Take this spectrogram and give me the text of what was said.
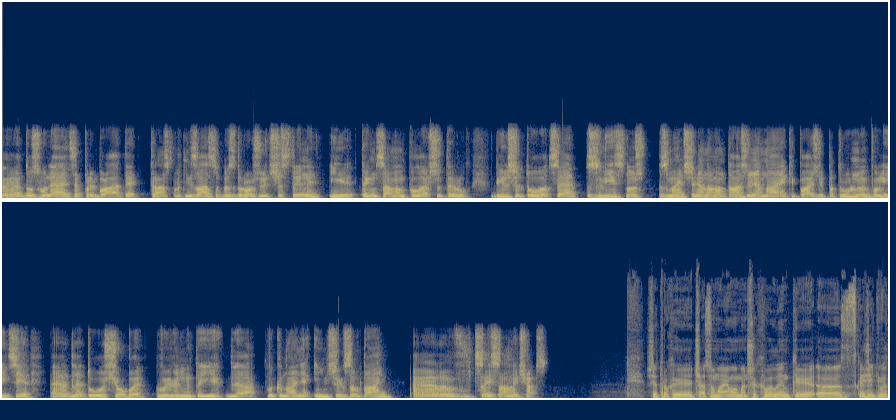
Е, Дозволяється прибрати транспортні засоби з дорожньої частини і тим самим полегшити рух. Більше того, це звісно ж зменшення навантаження на екіпажі патрульної поліції е, для того, щоб вивільнити їх для виконання інших завдань е, в цей самий час. Ще трохи часу маємо, менше хвилинки. Е, Скажіть, ви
